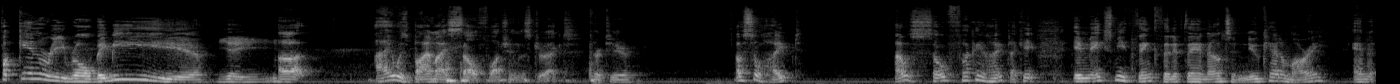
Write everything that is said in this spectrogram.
Fucking re-roll, baby. Yay! Uh, I was by myself watching this direct, Cartier. I was so hyped. I was so fucking hyped. I can't. It makes me think that if they announce a new Katamari and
